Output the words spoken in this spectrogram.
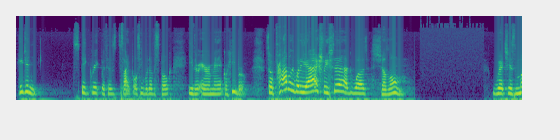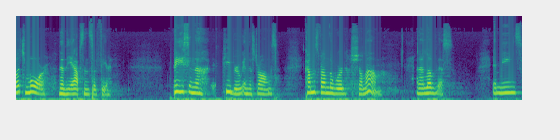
He didn't speak Greek with his disciples, he would have spoke either Aramaic or Hebrew. So probably what he actually said was shalom, which is much more than the absence of fear. Peace in the Hebrew in the Strong's comes from the word shalom. And I love this. It means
